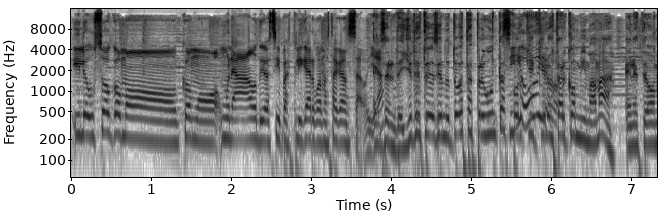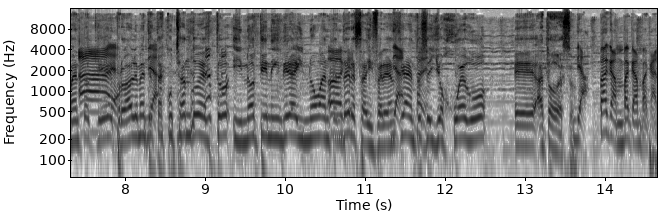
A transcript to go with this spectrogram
y lo usó como, como un audio así para explicar cuando está cansado, ¿ya? Excelente. Yo te estoy haciendo todas estas preguntas Sí, porque obvio. quiero estar con mi mamá en este momento Ah, que ya, probablemente ya. está escuchando esto y no tiene idea y no va a entender esa diferencia. Ya, entonces yo juego eh, a todo eso. Ya, bacán, bacán, bacán.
